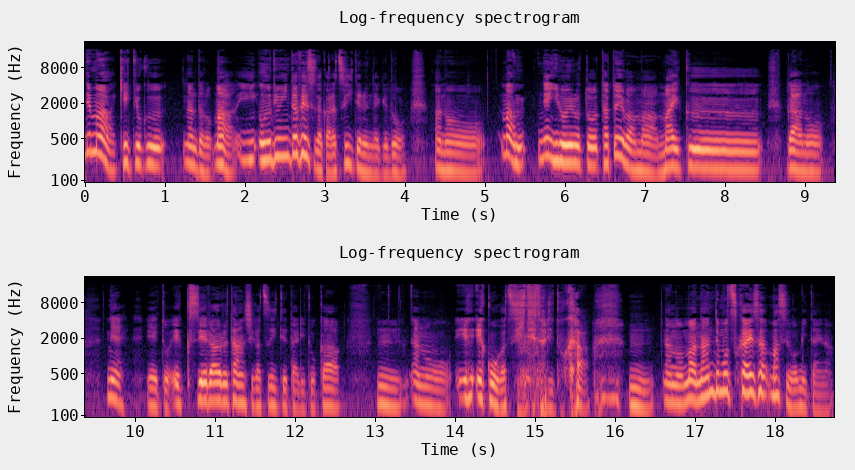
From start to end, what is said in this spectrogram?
で、まあ、結局、なんだろう、まあ、オーディオインターフェースだからついてるんだけど、あの、まあ、ね、いろいろと、例えば、まあ、マイクが、あの、ね、えっ、ー、と、XLR 端子がついてたりとか、うん、あの、エコーがついてたりとか、うん、あの、まあ、何でも使えますよ、みたいな。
